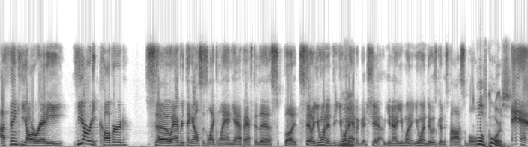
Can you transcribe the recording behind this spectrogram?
I think he already he already covered, so everything else is like lagniappe after this. But still, you want to you want Right. to have a good show. You know, you want to you want to do as good as possible. Well, of course. And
